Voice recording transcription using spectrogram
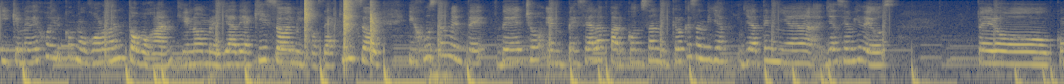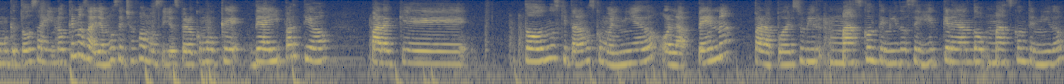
y que me dejo ir como gorda en tobogán. Que no, hombre, ya de aquí soy, mijos, de aquí soy. Y justamente, de hecho, empecé a la par con Sandy. Creo que Sandy ya, ya tenía, ya hacía videos pero como que todos ahí, no que nos hayamos hecho famosillos, pero como que de ahí partió para que todos nos quitáramos como el miedo o la pena para poder subir más contenido, seguir creando más contenido.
